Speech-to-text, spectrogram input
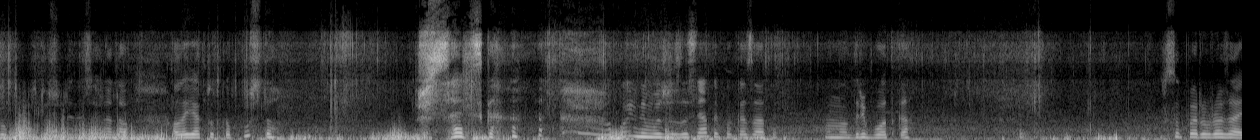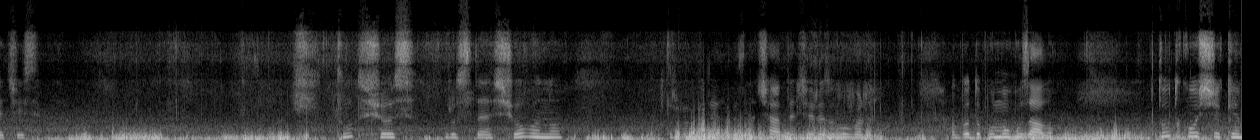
року ніхто сюди не заглядав. Але як тут капуста? Сельська. Ой, не можу засняти, показати. Воно дріботка. Супер урожай чийсь. Тут щось росте. Що воно? Треба буде визначати через Google. Або допомогу залу. Тут кущики.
